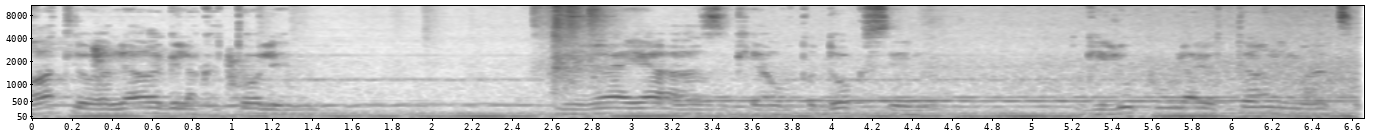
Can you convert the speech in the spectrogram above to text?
פרט לעולי הרגל הקתולים, נראה היה אז כי האורתודוקסים גילו פעולה יותר נמרצת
